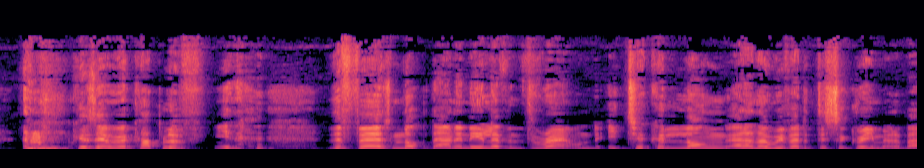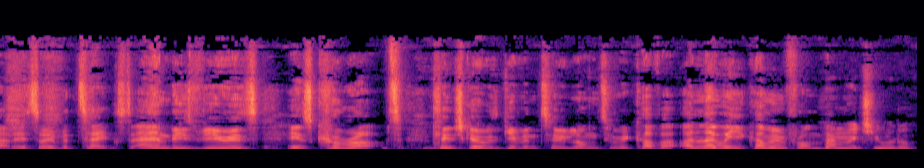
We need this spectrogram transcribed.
because there were a couple of you know the first knockdown in the eleventh round. It took a long and I know we've had a disagreement about this over text. Andy's view is it's corrupt. Klitschko was given too long to recover. I don't know where you're coming from, but And Richie Woodall.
